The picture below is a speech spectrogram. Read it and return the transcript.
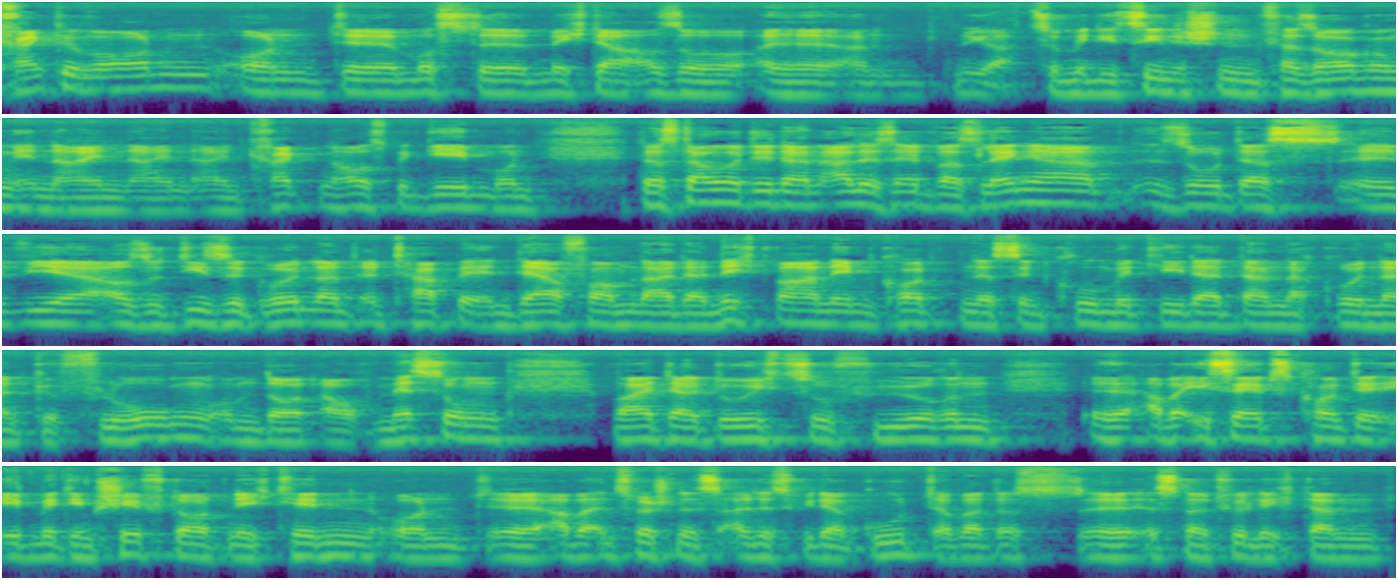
krank geworden und äh, musste mich da also äh, an, ja, zur medizinischen Versorgung in ein, ein, ein Krankenhaus begeben. Und das dauerte dann alles etwas länger, so dass äh, wir also diese Grönland-Etappe in der Form leider nicht wahrnehmen konnten. Es sind Crewmitglieder dann nach Grönland geflogen, um dort auch Messungen weiter durchzuführen, äh, aber ich selbst konnte eben mit dem Schiff dort nicht hin und äh, aber inzwischen ist alles wieder gut, aber das äh, ist natürlich dann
